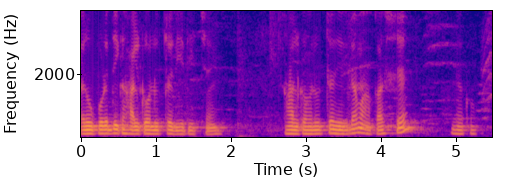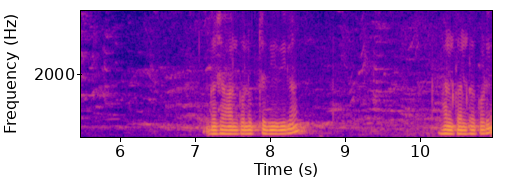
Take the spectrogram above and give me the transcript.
আর উপরের দিকে হালকা হলুদটা দিয়ে দিচ্ছি আমি। হালকা হলুদটা দিয়ে দিলাম আকাশে। দেখো, আকাশে হালকা হলুদটা দিয়ে দিলাম। হালকা হালকা করে।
